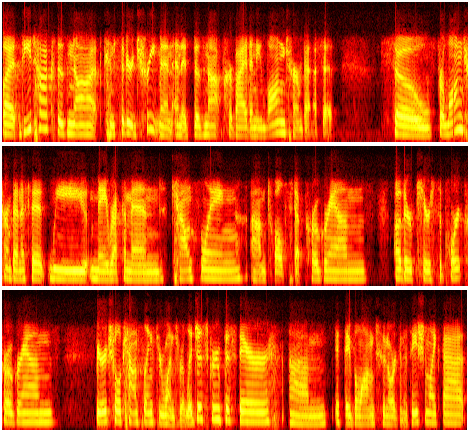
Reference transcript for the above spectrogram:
But detox is not considered treatment and it does not provide any long term benefit. So, for long term benefit, we may recommend counseling, 12 um, step programs, other peer support programs, spiritual counseling through one's religious group if they're um, if they belong to an organization like that.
